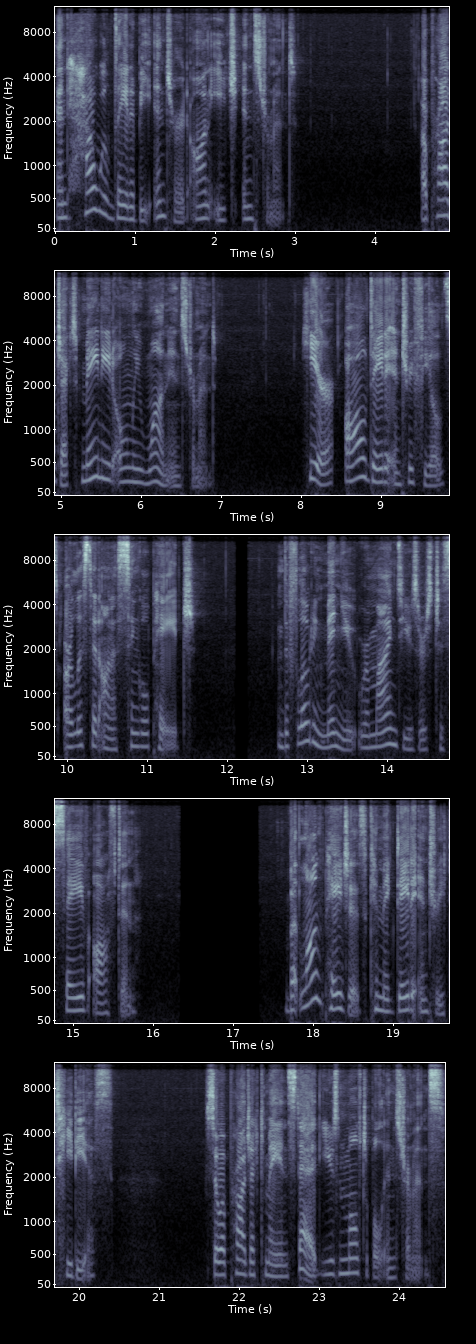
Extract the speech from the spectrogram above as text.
and how will data be entered on each instrument? A project may need only one instrument. Here, all data entry fields are listed on a single page. The floating menu reminds users to save often. But long pages can make data entry tedious. So a project may instead use multiple instruments.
